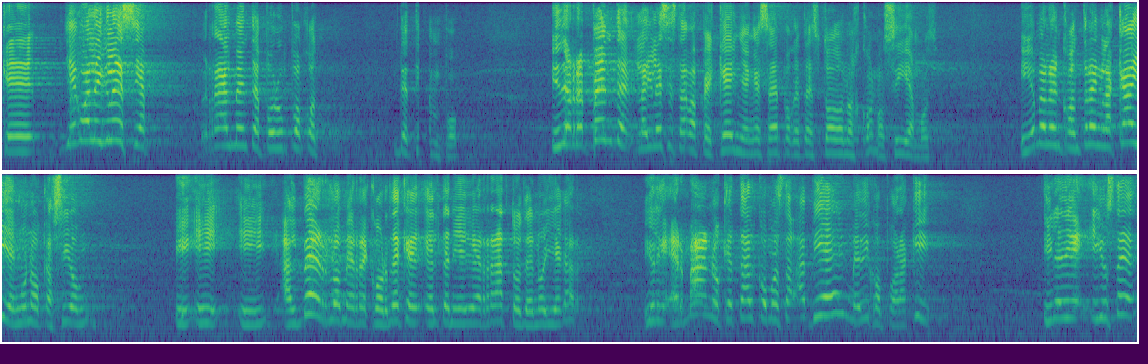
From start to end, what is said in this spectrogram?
que llegó a la iglesia realmente por un poco de tiempo. Y de repente la iglesia estaba pequeña en esa época, entonces todos nos conocíamos. Y yo me lo encontré en la calle en una ocasión. Y, al verlo me recordé que él tenía ya rato de no llegar. Y yo le dije, hermano, ¿qué tal? ¿Cómo está? Ah, bien, me dijo, por aquí. Y le dije, ¿y usted?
